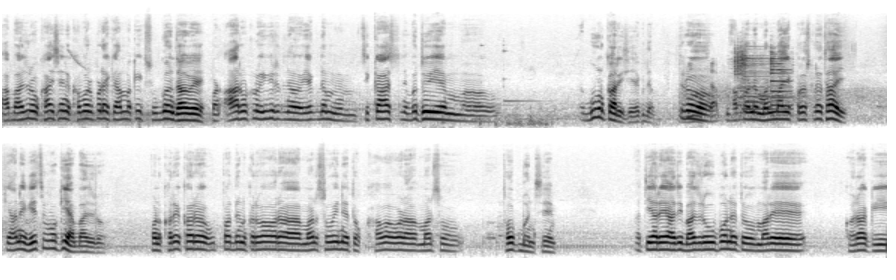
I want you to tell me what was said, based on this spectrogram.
આ બાજરો ખાય છે ને ખબર પડે કે આમાં કંઈક સુગંધ આવે. પણ આ રોટલો એવી રીતના એકદમ ચિકાસ ને બધું એમ ગુણકારી છે એકદમ. મિત્રો, આપણને મનમાં એક પ્રશ્ન થાય કે આને વેચવો ક્યાં બાજરો? પણ ખરેખર ઉત્પાદન કરવાવાળા માણસો હોય ને તો ખાવાવાળા માણસો થોક બનશે એમ. અત્યારે આજે બાજરો ઊભો ને તો મારે ઘરાકી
